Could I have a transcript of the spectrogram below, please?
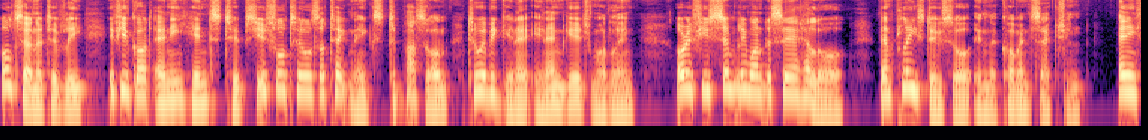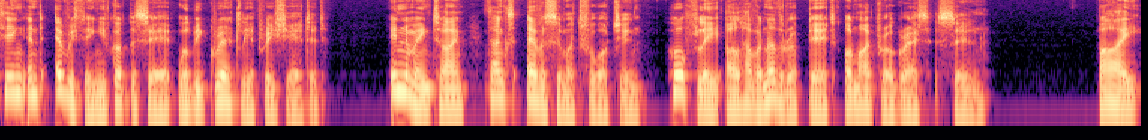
Alternatively, if you've got any hints, tips, useful tools or techniques to pass on to a beginner in N-Gauge modelling, or if you simply want to say hello, then please do so in the comment section. Anything and everything you've got to say will be greatly appreciated. In the meantime, thanks ever so much for watching. Hopefully I'll have another update on my progress soon. Bye.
